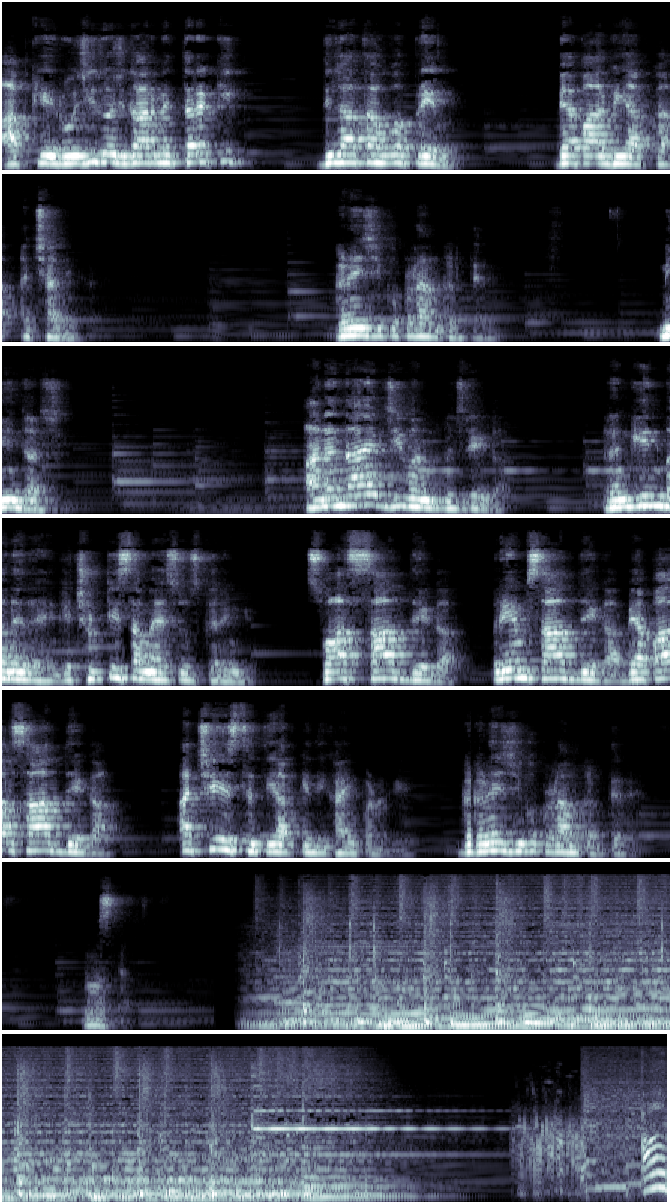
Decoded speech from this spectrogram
आपके रोजी रोज़गार में तरक्की दिलाता हुआ प्रेम, व्यापार भी आपका अच्छा दिख रहा है। गणेश जी को प्रणाम करते हैं। मीन राशि। आनंददायक जीवन गुजरेगा, रंगीन बने रहेंगे, छुट्टी सा महसूस करेंगे, स्वास्थ्य साथ देगा, प्रेम साथ देगा, व्यापार साथ देगा, अच्छी स्थिति आपकी दिखाई पड़ रही है। गणेश जी को प्रणाम करते रहे। नमस्कार।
